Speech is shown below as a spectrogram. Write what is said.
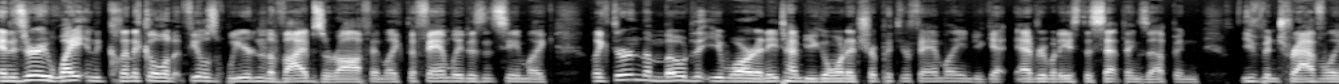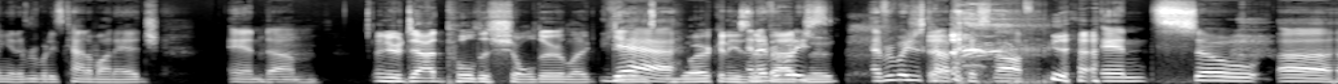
and it's very white and clinical and it feels weird and the vibes are off and like the family doesn't seem like like they're in the mode that you are anytime you go on a trip with your family and you get everybody's to set things up and you've been traveling and everybody's kind of on edge and um And your dad pulled his shoulder, like doing Yeah. some work, and he's And in a bad everybody's- mood. everybody's just kind of pissed off. yeah, and so uh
